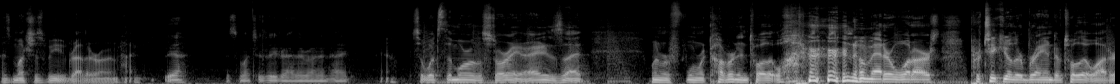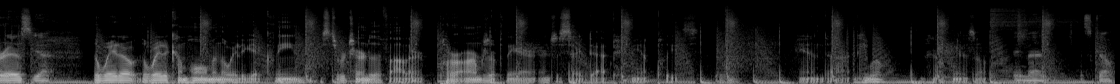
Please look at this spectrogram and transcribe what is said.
As much as we'd rather run and hide. Yeah. As much as we'd rather run and hide. Yeah. So what's the moral of the story, right? Is that when we're when we're covered in toilet water, no matter what our particular brand of toilet water is, Yeah. the way to the way to come home and the way to get clean is to return to the Father, put our arms up in the air, and just say, "Dad, pick me up, please." And, uh, and He will. He'll clean us up. Amen. Let's go.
